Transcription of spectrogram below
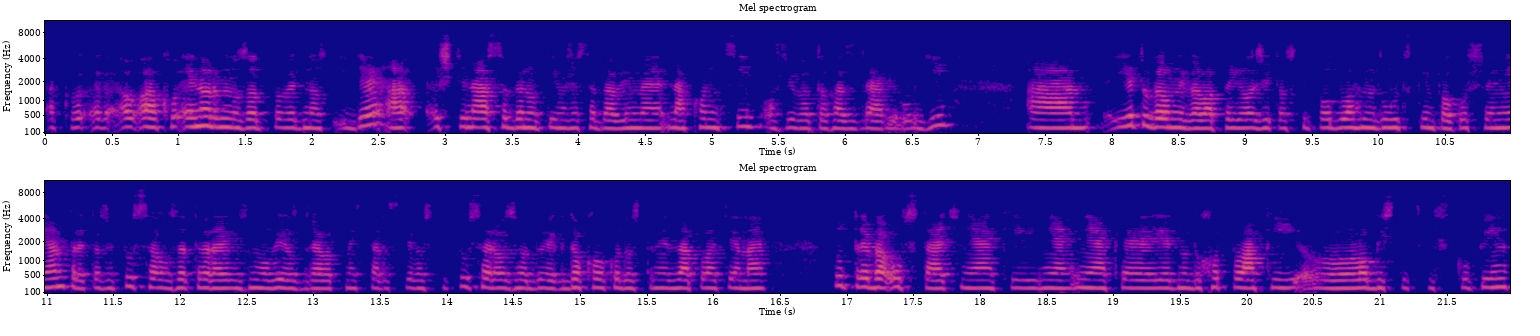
ako, ako enormnú zodpovednosť ide a ešte násobenú tým, že sa bavíme na konci o životoch a zdraví ľudí. A je tu veľmi veľa príležitostí podľahnúť ľudským pokušeniam, pretože tu sa uzatvárajú zmluvy o zdravotnej starostlivosti, tu sa rozhoduje, kto koľko dostane zaplatené, tu treba ustať nejaký, ne, nejaké jednoducho tlaky lobistických skupín.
